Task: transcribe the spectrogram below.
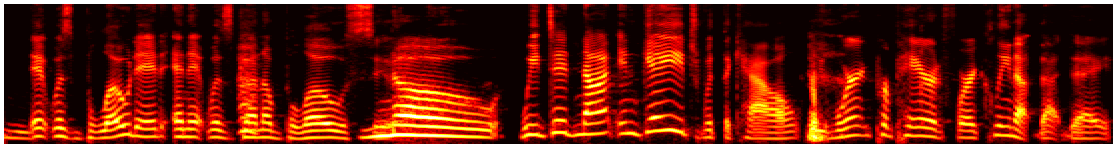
Mm. It was bloated and it was gonna blow soon. No. We did not engage with the cow. We weren't prepared for a cleanup that day.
